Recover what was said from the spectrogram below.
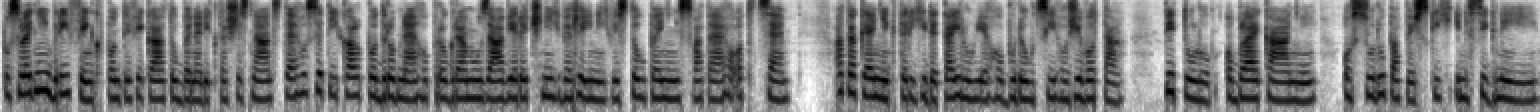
Poslední briefing pontifikátu Benedikta XVI. se týkal podrobného programu závěrečných veřejných vystoupení svatého otce a také některých detailů jeho budoucího života, titulu, oblékání, osudu papežských insignií.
